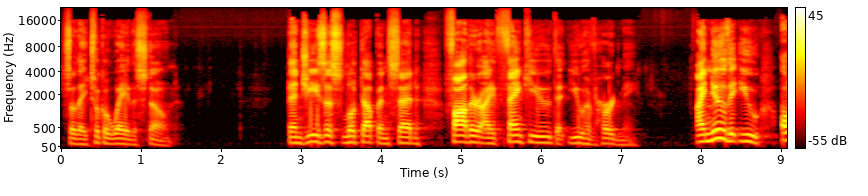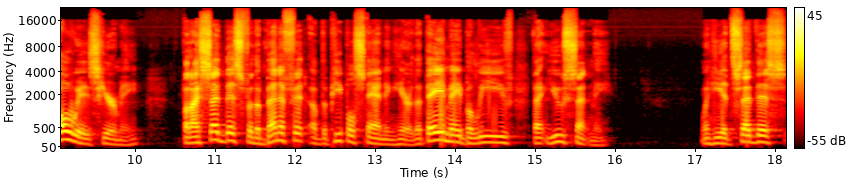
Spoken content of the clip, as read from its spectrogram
So they took away the stone. Then Jesus looked up and said, Father, I thank you that you have heard me. I knew that you always hear me, but I said this for the benefit of the people standing here, that they may believe that you sent me. When he had said this,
